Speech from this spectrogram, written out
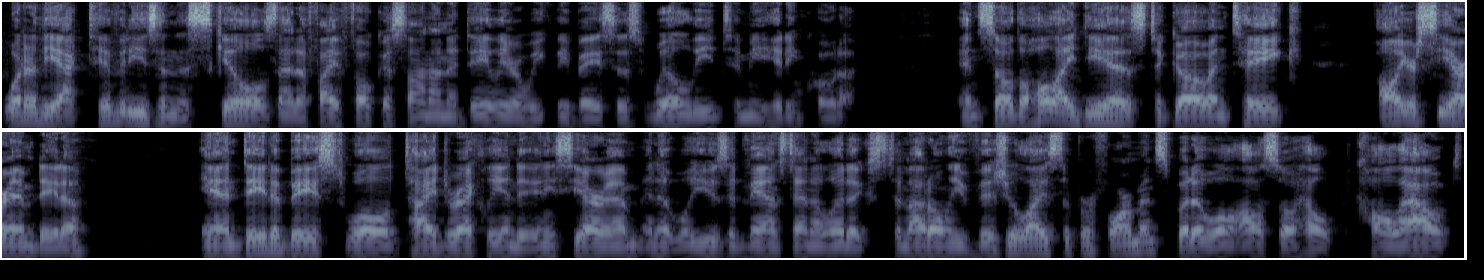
what are the activities and the skills that if i focus on on a daily or weekly basis will lead to me hitting quota and so the whole idea is to go and take all your crm data and Databased will tie directly into any crm and it will use advanced analytics to not only visualize the performance but it will also help call out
